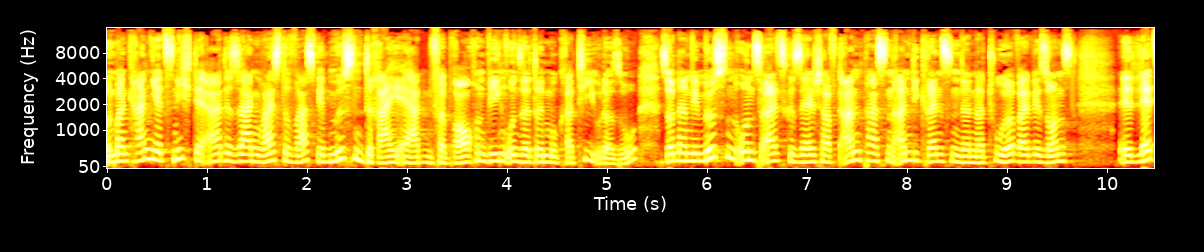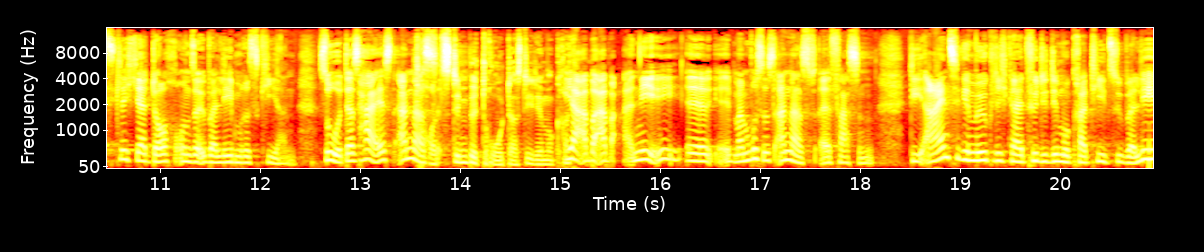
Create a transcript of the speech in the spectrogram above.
Und man kann jetzt nicht der Erde sagen, weißt du was, wir müssen drei Erden verbrauchen wegen unserer Demokratie oder so, sondern wir müssen uns als Gesellschaft anpassen an die Grenzen der Natur, weil wir sonst äh, letztlich ja doch unser Überleben riskieren. So, das heißt anders. Trotzdem bedroht das die Demokratie. Ja, aber, aber nee, äh, man muss es anders äh, fassen. Die einzige Möglichkeit für die Demokratie zu überleben,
